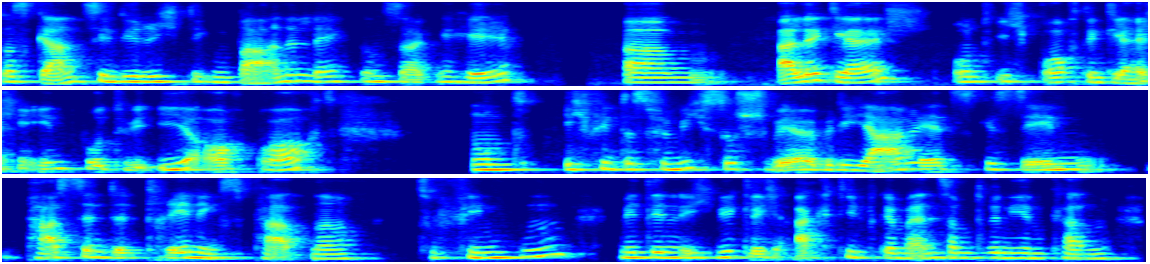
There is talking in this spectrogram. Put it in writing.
das Ganze in die richtigen Bahnen lenken und sagen, hey, ähm, alle gleich und ich brauche den gleichen Input, wie ihr auch braucht. Und ich finde das für mich so schwer, über die Jahre jetzt gesehen, passende Trainingspartner zu finden, mit denen ich wirklich aktiv gemeinsam trainieren kann,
